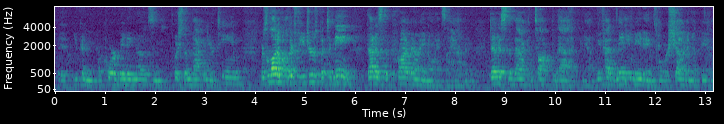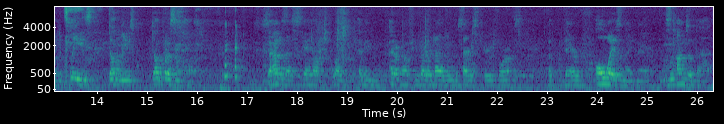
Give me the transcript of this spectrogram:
It, you can record meeting notes and push them back into your team. There's a lot of other features, but to me, that is the primary annoyance I have. And Dennis in the back can talk to that. Yeah, we've had many meetings where we're shouting at people to please don't use, don't put us on hold. So how does that scale? Like, I mean, I don't know if you've ever dialed into the cybersecurity forums, but they're always a nightmare. There's Mhm. tons of that.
